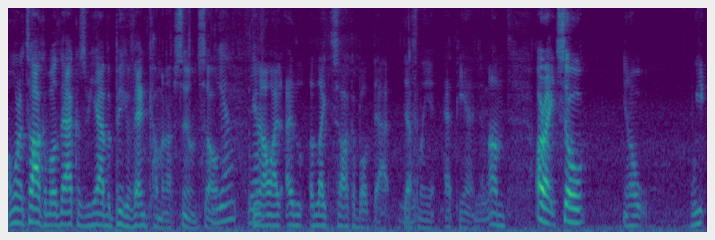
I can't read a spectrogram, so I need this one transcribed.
I want to talk about that because we have a big event coming up soon. So, Yeah, you know, I, I, I'd like to talk about that definitely at the end. Um, all right, so, you know, we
